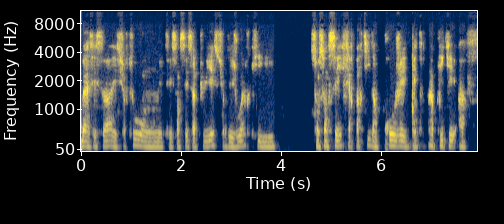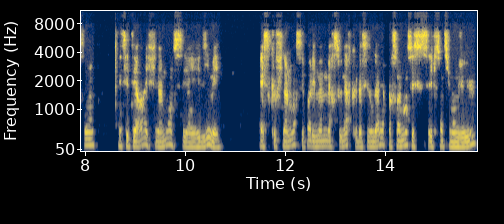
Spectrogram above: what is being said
Bah, c'est ça. Et surtout, on était censé s'appuyer sur des joueurs qui sont censés faire partie d'un projet, être impliqués à fond, etc. Et finalement, on s'est dit, mais est-ce que finalement c'est pas les mêmes mercenaires que la saison dernière? Personnellement, c'est le sentiment que j'ai eu.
